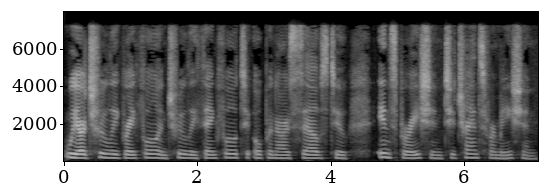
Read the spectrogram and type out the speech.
We are truly grateful and truly thankful to open ourselves to inspiration, to transformation.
